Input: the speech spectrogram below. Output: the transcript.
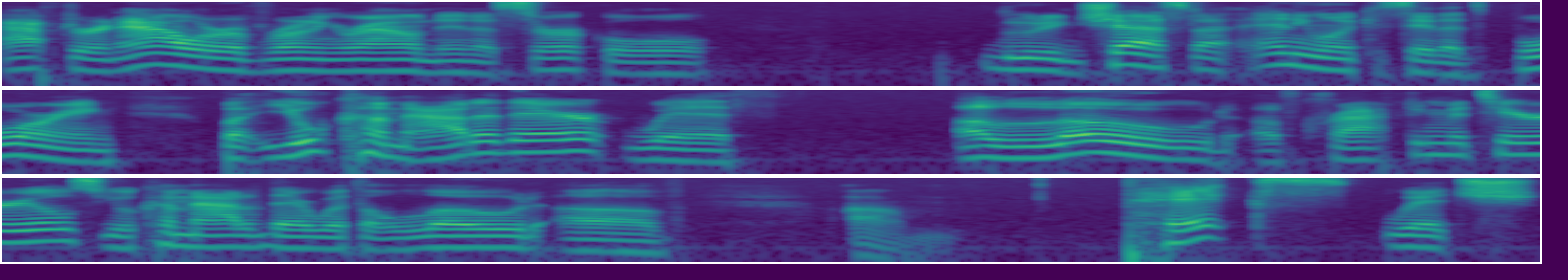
after an hour of running around in a circle looting chests, uh, anyone can say that's boring. But you'll come out of there with a load of crafting materials. You'll come out of there with a load of um, picks, which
